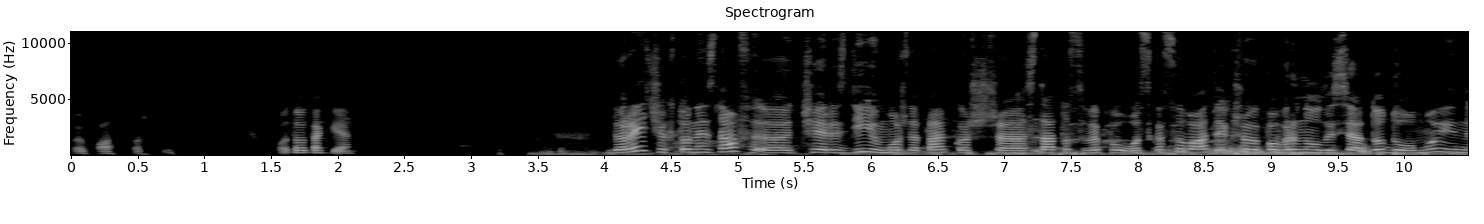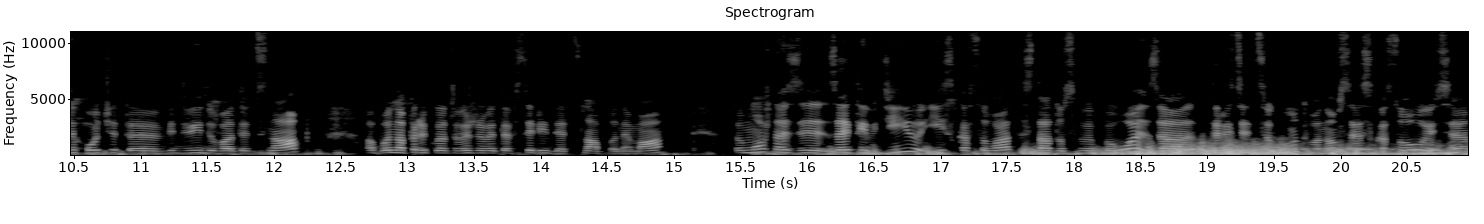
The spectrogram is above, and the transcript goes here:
в паспорті. Ото таке. До речі, хто не знав, е, через дію можна також е, статус ВПО скасувати. Якщо ви повернулися додому і не хочете відвідувати ЦНАП, або, наприклад, ви живете в селі, де ЦНАПу нема, то можна зайти в дію і скасувати статус ВПО. За 30 секунд воно все скасовується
